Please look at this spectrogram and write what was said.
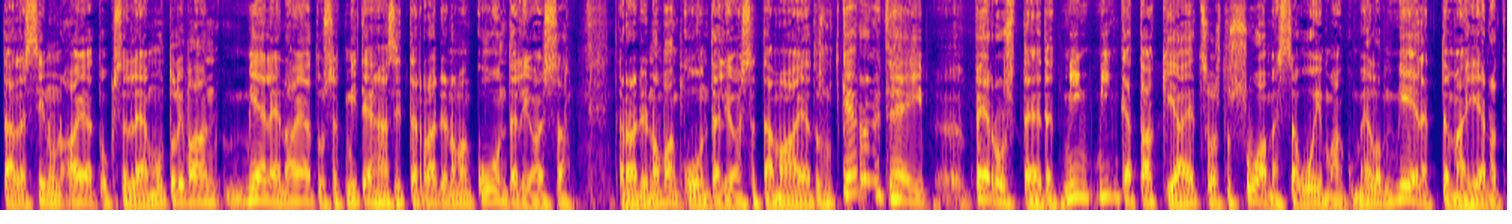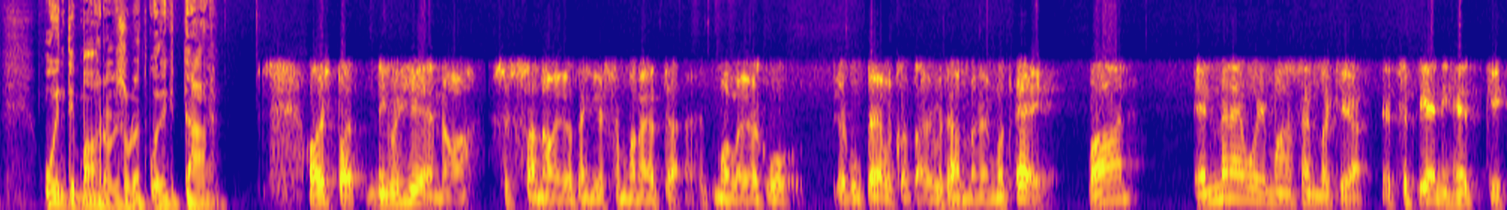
tälle sinun ajatukselle ja mulla tuli vaan mieleen ajatus, että mitenhän sitten Radionovan kuuntelijoissa, tai Radionovan kuuntelijoissa tämä ajatus. Mutta kerro nyt hei perusteet, että min- minkä takia et suostu Suomessa uimaan, kun meillä on mielettömän hienot uintimahdollisuudet kuitenkin täällä. Olisipa niin kuin hienoa se sanoa jotenkin semmoinen, että, että mulla on joku, joku pelko tai joku tämmöinen, mutta ei. Vaan en mene uimaan sen takia, että se pieni hetki,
